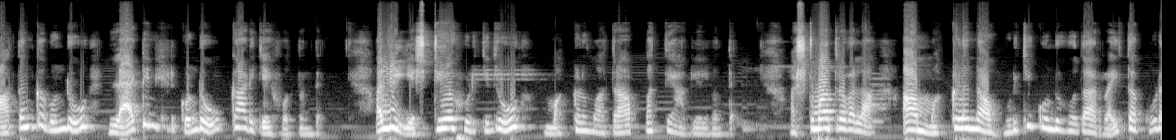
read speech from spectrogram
ಆತಂಕಗೊಂಡು ಲ್ಯಾಟಿನ್ ಹಿಡ್ಕೊಂಡು ಕಾಡಿಗೆ ಹೋದಂತೆ ಅಲ್ಲಿ ಎಷ್ಟೇ ಹುಡುಕಿದ್ರೂ ಮಕ್ಕಳು ಮಾತ್ರ ಪತ್ತೆ ಆಗ್ಲಿಲ್ವಂತೆ. ಅಷ್ಟು ಮಾತ್ರವಲ್ಲ, ಆ ಮಕ್ಕಳನ್ನ ಹುಡುಕಿಕೊಂಡು ಹೋದ ರೈತ ಕೂಡ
